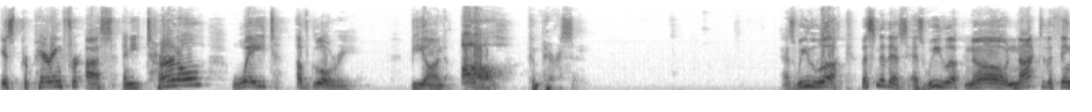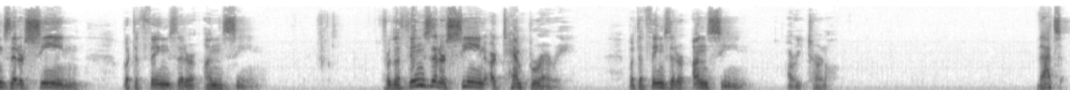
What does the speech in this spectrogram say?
is preparing for us an eternal weight of glory beyond all comparison." As we look, listen to this, as we look, no, not to the things that are seen, but to things that are unseen. For the things that are seen are temporary, but the things that are unseen are eternal. That's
